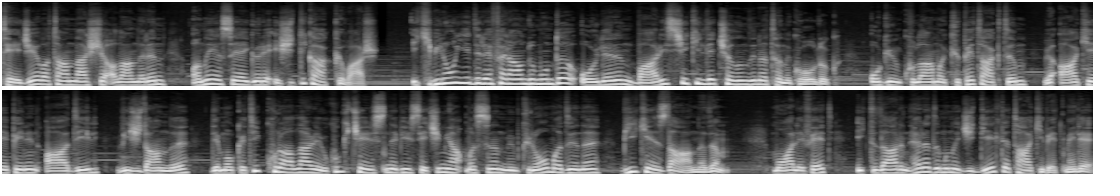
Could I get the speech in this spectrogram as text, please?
TC vatandaşlığı alanların anayasaya göre eşitlik hakkı var. 2017 referandumunda oyların bariz şekilde çalındığına tanık olduk. O gün kulağıma küpe taktım ve AKP'nin adil, vicdanlı, demokratik kurallar ve hukuk içerisinde bir seçim yapmasının mümkün olmadığını bir kez daha anladım. Muhalefet iktidarın her adımını ciddiyetle takip etmeli.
